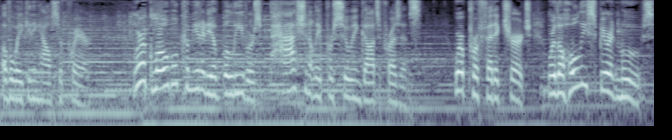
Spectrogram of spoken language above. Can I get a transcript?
of Awakening House of Prayer. We're a global community of believers passionately pursuing God's presence. We're a prophetic church where the Holy Spirit moves.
